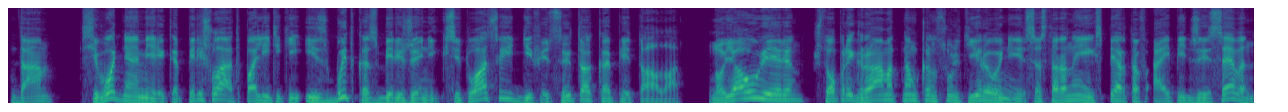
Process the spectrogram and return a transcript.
Да, сегодня Америка перешла от политики избытка сбережений к ситуации дефицита капитала. Но я уверен, что при грамотном консультировании со стороны экспертов IPG-7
